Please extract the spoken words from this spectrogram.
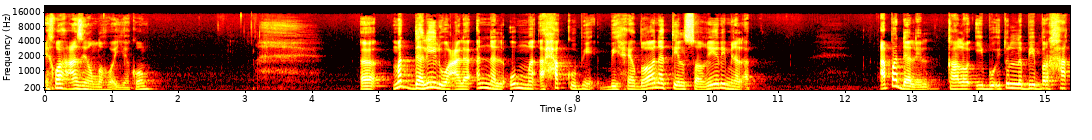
Ikhwah azinallah wa iyyakum. Eh, mad dalilu ala al umma ahakku bi bihidanatil saghiri minal ab. Apa dalil kalau ibu itu lebih berhak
